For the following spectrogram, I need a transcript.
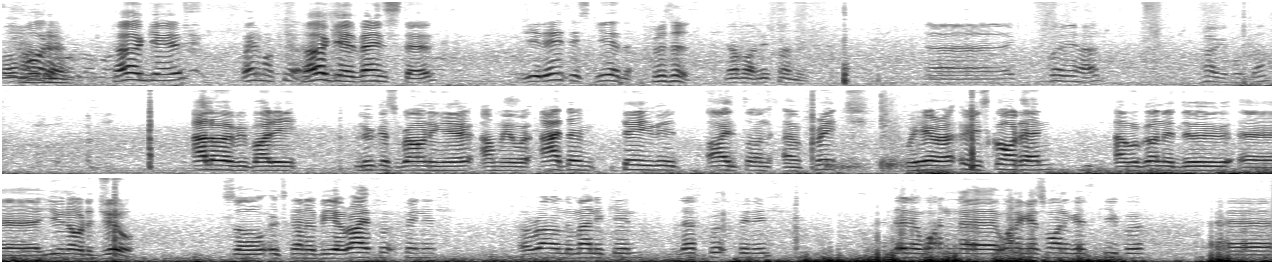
Vad var det? Höger, Vad är det man ska göra? höger, vänster. Gira inte skeda. Precis. Grabbar, lyssna nu. Eh, börja här. Högerfoten. Hello everybody, Lukas Browning here. I'm here with Adam, David, Ailton and Fritz. We're here at ÖIS-gården and we're gonna do, uh, you know the drill. So it's gonna be a right foot finish around the mannequin, left foot finish, and then a one, uh, one against one against keeper. Uh,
